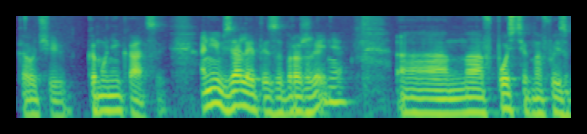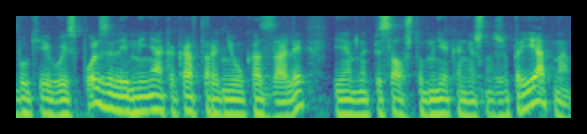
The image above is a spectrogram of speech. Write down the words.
короче, коммуникаций. Они взяли это изображение, на, в посте на Фейсбуке его использовали, меня как автора не указали. Я им написал, что мне, конечно же, приятно,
